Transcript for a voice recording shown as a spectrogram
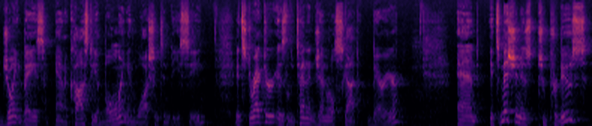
Joint Base Anacostia Bolling in Washington, D.C. Its director is Lieutenant General Scott Berrier, And its mission is to produce,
